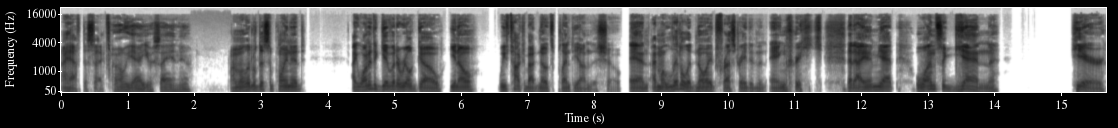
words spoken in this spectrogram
I have to say. Oh yeah, you were saying yeah. I'm a little disappointed. I wanted to give it a real go. You know, we've talked about notes plenty on this show, and I'm a little annoyed, frustrated, and angry that I am yet once again here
